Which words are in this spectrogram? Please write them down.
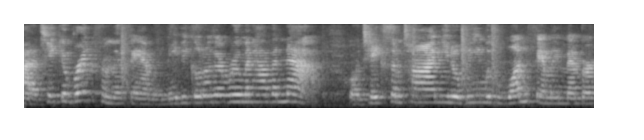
how to take a break from the family, maybe go to their room and have a nap, or take some time, you know, being with one family member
